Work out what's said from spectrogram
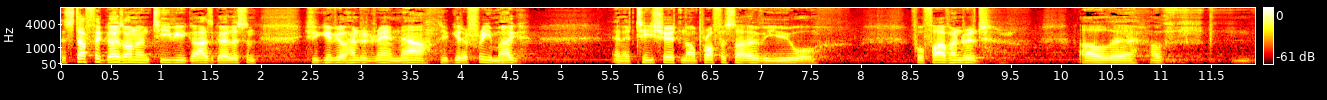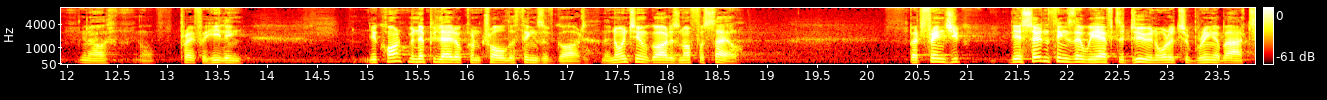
The stuff that goes on on TV, guys go, Listen, if you give you 100 Rand now, you get a free mug and a t shirt, and I'll prophesy over you, or for 500, I'll, uh, I'll you know, I'll pray for healing. You can't manipulate or control the things of God. The anointing of God is not for sale. But, friends, you, there are certain things that we have to do in order to bring about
